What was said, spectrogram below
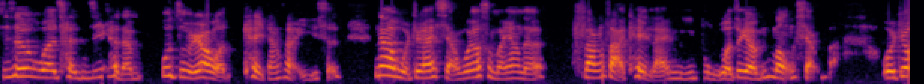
其实我的成绩可能不足以让我可以当上医生。那我就在想，我有什么样的方法可以来弥补我这个梦想吧？我就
